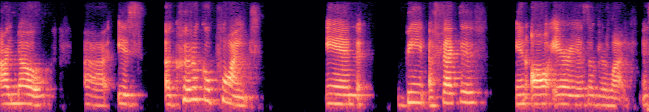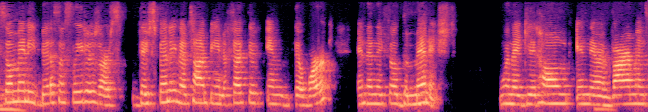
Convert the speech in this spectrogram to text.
I know uh, is a critical point in being effective in all areas of your life. And so mm-hmm. many business leaders are they're spending their time being effective in their work and then they feel diminished when they get home in their environments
